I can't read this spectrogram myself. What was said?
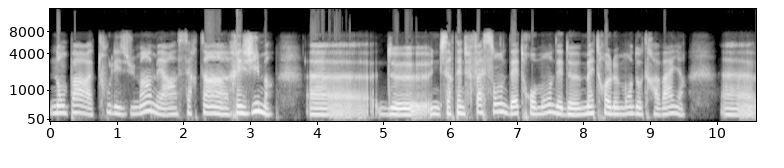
non pas à tous les humains, mais à un certain régime, euh, de, une certaine façon d'être au monde et de mettre le monde au travail. Euh,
